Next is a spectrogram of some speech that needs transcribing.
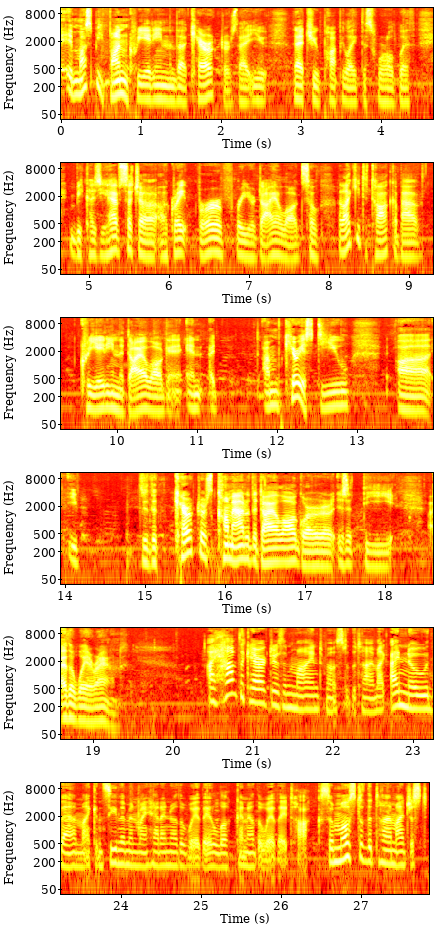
it must be fun creating the characters that you that you populate this world with, because you have such a, a great verve for your dialogue. So I'd like you to talk about creating the dialogue, and I, am curious. Do you, uh, you, do the characters come out of the dialogue, or is it the other way around? I have the characters in mind most of the time. Like I know them, I can see them in my head. I know the way they look, I know the way they talk. So most of the time I just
